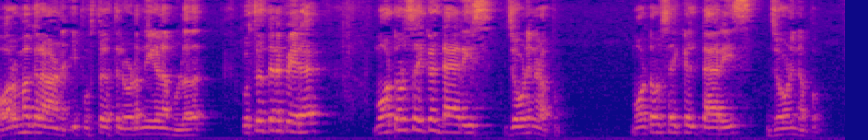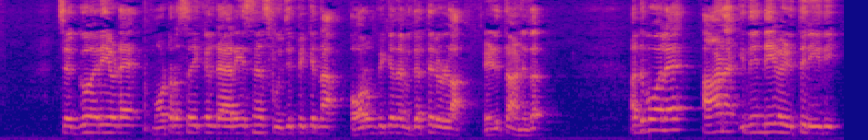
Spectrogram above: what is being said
ഓർമ്മകളാണ് ഈ പുസ്തകത്തിൽ ഉടനീളമുള്ളത്. പുസ്തകത്തിന്റെ പേര് മോട്ടോർ സൈക്കിൾ ഡയറീസ് ജോണിനൊപ്പം. മോട്ടോർ സൈക്കിൾ ഡയറീസ് ജോണിനൊപ്പം. ചെഗുവരിയുടെ മോട്ടോർ സൈക്കിൾ ഡയറീസിനെ സൂചിപ്പിക്കുന്ന ഓർമ്മിപ്പിക്കുന്ന വിധത്തിലുള്ള എഴുത്താണിത്. അതുപോലെ ആണ് ഇതിന്റെയും എഴുത്ത് രീതി.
